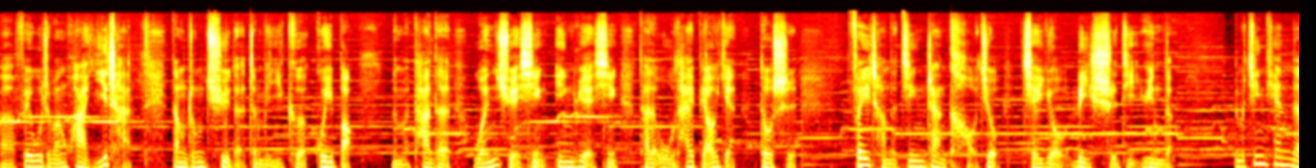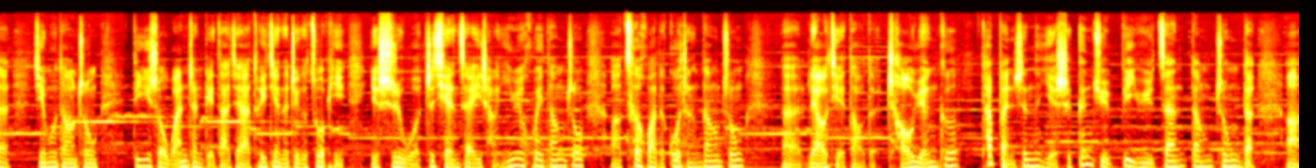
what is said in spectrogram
呃非物质文化遗产当中去的这么一个瑰宝，那么它的文学性、音乐性、它的舞台表演都是非常的精湛考究且有历史底蕴的。那么今天的节目当中，第一首完整给大家推荐的这个作品，也是我之前在一场音乐会当中啊策划的过程当中，呃了解到的《朝元歌》，它本身呢也是根据《碧玉簪》当中的啊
